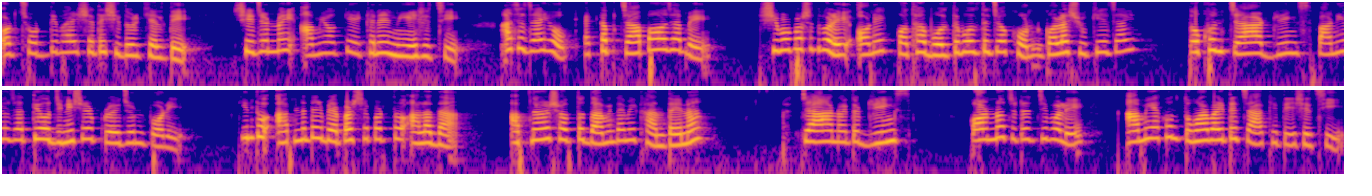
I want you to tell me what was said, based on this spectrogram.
ওর ছোটদি ভাইয়ের সাথে সিঁদুর খেলতে। সেজন্যই আমি ওকে এখানে নিয়ে এসেছি। আচ্ছা যাই হোক, এক কাপ চা পাওয়া যাবে? শিবপ্রসাদ বলে অনেক কথা বলতে বলতে যখন গলা শুকিয়ে যায়, তখন চা, ড্রিঙ্কস, পানীয় জাতীয় জিনিসের প্রয়োজন পড়ে। কিন্তু আপনাদের ব্যাপার স্যাপার তো আলাদা। আপনারা সব তো দামি দামি খান, তাই না? চা, নয়তো ড্রিঙ্কস। কর্ণ চ্যাটার্জি বলে, আমি এখন তোমার বাড়িতে চা খেতে এসেছি।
